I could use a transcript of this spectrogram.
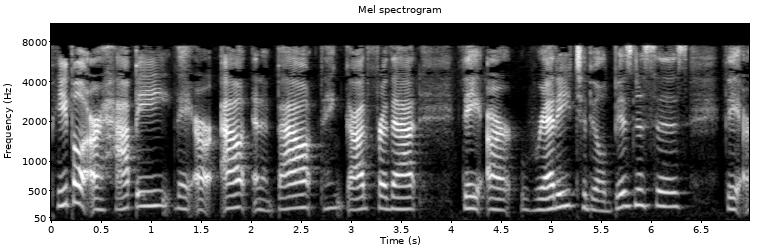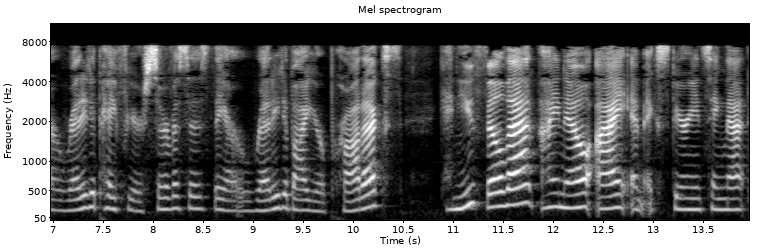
people are happy. They are out and about. Thank God for that. They are ready to build businesses. They are ready to pay for your services. They are ready to buy your products. Can you feel that? I know I am experiencing that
